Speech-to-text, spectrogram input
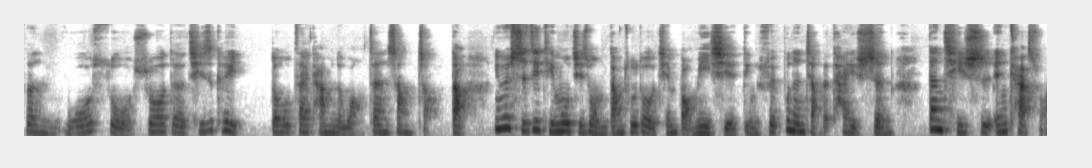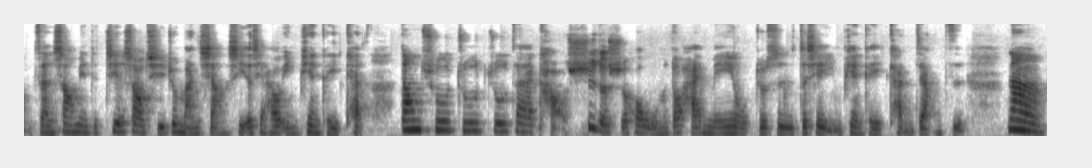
分，我所说的其实可以。都在他们的网站上找到，因为实际题目其实我们当初都有签保密协定，所以不能讲的太深。但其实 N C A S 网站上面的介绍其实就蛮详细，而且还有影片可以看。当初猪猪在考试的时候，我们都还没有就是这些影片可以看这样子。那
